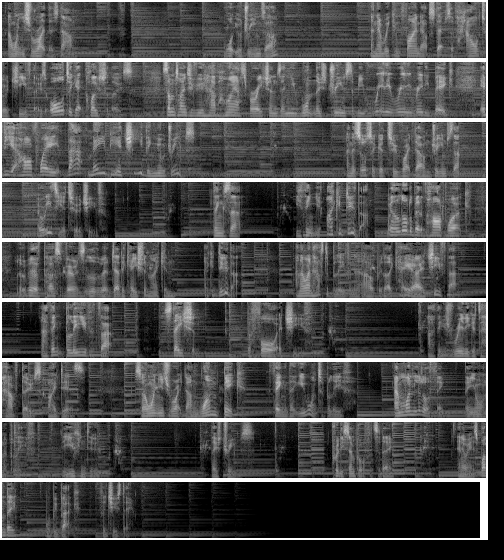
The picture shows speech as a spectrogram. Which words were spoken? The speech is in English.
I want you to write those down. What your dreams are, and then we can find out steps of how to achieve those or to get close to those. Sometimes, if you have high aspirations and you want those dreams to be really, really, really big, if you get halfway, that may be achieving your dreams. And it's also good to write down dreams that are easier to achieve. Things that you think I could do that with a little bit of hard work, a little bit of perseverance, a little bit of dedication. I can, I can do that and I won't have to believe in it. I'll be like, hey, I achieved that. I think believe that station before achieve. I think it's really good to have those ideas. So I want you to write down one big thing that you want to believe and one little thing that you want to believe that you can do. Those dreams. Pretty simple for today. Anyway, it's Monday. We'll be back for Tuesday.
